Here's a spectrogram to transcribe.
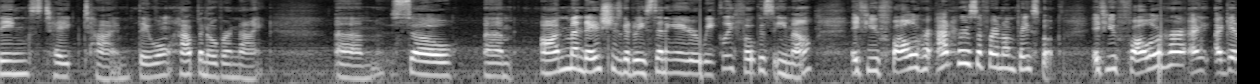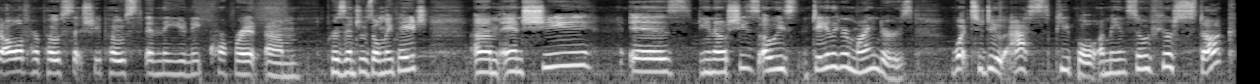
Things take time. They won't happen overnight. Um, so um, on Monday, she's going to be sending you your weekly focus email. If you follow her, add her as a friend on Facebook. If you follow her, I, I get all of her posts that she posts in the Younique corporate um, presenters only page. Um, and she is, you know, she's always daily reminders what to do. Ask people. I mean, so if you're stuck,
